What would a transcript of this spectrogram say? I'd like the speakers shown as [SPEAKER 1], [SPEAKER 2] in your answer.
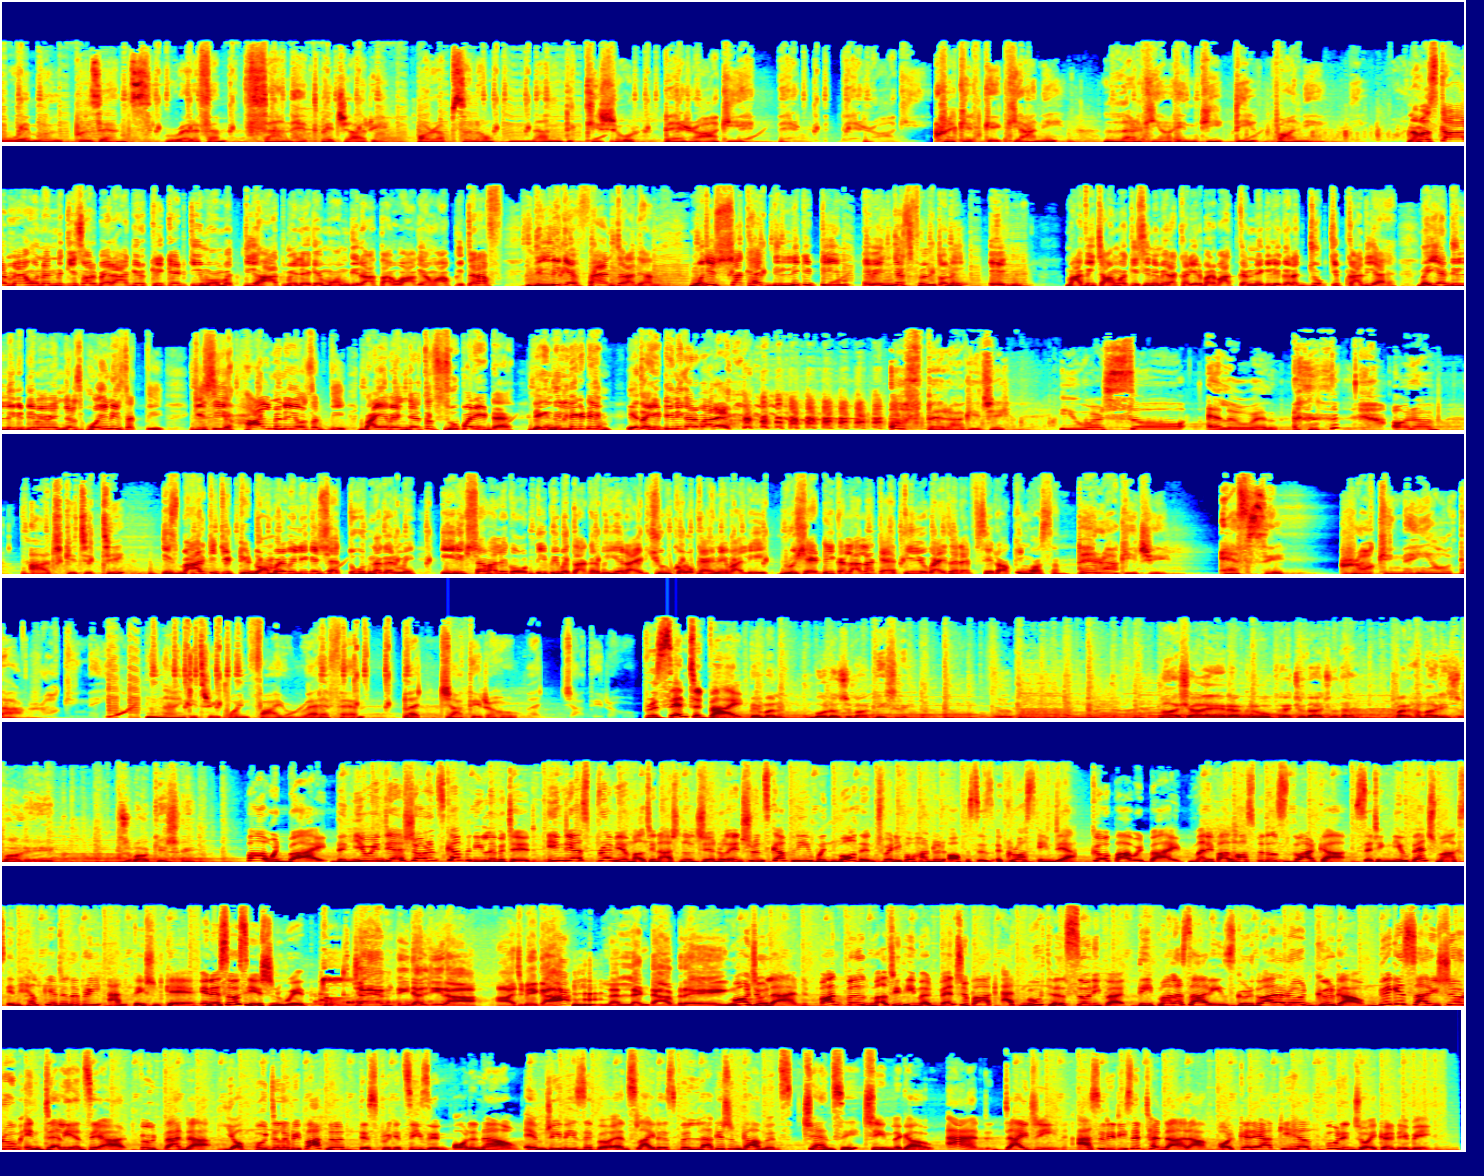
[SPEAKER 1] Vimal presents red FM fan fan हिट में जारी और अब सुनो नंद किशोर बैरागी क्रिकेट के ज्ञानी लड़कियाँ इनकी दीवानी
[SPEAKER 2] नमस्कार, मैं हूँ नंद किशोर बैरागी और क्रिकेट की मोमबत्ती हाथ में लेके मोम गिराता हुआ आ गया हूँ आपकी तरफ़। दिल्ली के फैंस जरा ध्यान मुझे शक है दिल्ली की टीम एवेंजर्स फ़िल्म तो नहीं। एक मिनट। माफ़ी चाहूँगा किसी ने मेरा करियर बर्बाद करने के लिए गलत जोक चिपका दिया है। भैया, दिल्ली की टीम एवेंजर्स हो ही नहीं सकती। किसी हाल में नहीं हो सकती। भाई एवेंजर्स तो सुपर हिट है। लेकिन दिल्ली की टीम, ये तो हिट ही नहीं कर पा रहे।
[SPEAKER 1] उफ जी यू आर सो एल और अब आज की चिट्ठी।
[SPEAKER 2] इस बार की चिट्ठी डोंबरवेली के शैतूत नगर में। ई रिक्शा वाले को ओटीपी बताकर भैया राइड शुरू करो कहने वाली। ब्रुशेटी का लाला कहती है यू गाइस आर एफ़ से rocking awesome
[SPEAKER 1] Bairagi ji FM से रॉकिंग नहीं होता। रॉकिंग 93.5 रेड एफएम बच जाते रहो।
[SPEAKER 3] Presented by
[SPEAKER 4] विमल बोलो जुबा केसरी भाषाएँ रंग रूप है जुदा जुदा पर हमारी जुबा है एक जुबा Kesari.
[SPEAKER 3] Powered by the New India Assurance Company Limited, India's premier multinational general insurance company with more than 2400 offices across India. Co powered by Manipal Hospitals Dwarka, setting new benchmarks in healthcare delivery and patient care. In association with
[SPEAKER 5] Jayanti Jaljira. आज में का Lallan top drink
[SPEAKER 3] mojo fun filled multi theme adventure park at Murthal Soni Sonipat Deepmala sari Gurudwara road, Gurgaon. Biggest sari showroom in Delhi NCR food panda your food delivery partner this cricket season और now M G B zipper and sliders fill luggage and garments chain ऐसी चीन लगाओ and Digene acidity ऐसी ठंडा आराम और करे आपकी हेल्थ फ़ूड एंजॉय करने में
